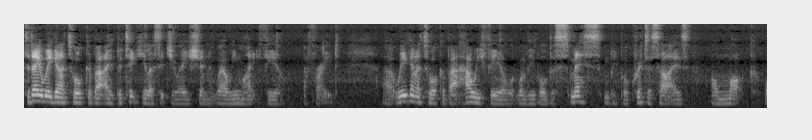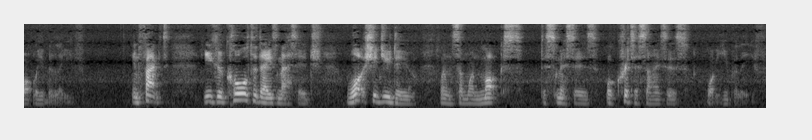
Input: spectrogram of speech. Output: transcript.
Today, we're going to talk about a particular situation where we might feel afraid. Uh, we're going to talk about how we feel when people dismiss, when people criticize, or mock what we believe. In fact, you could call today's message, What Should You Do When Someone Mocks, Dismisses, or Criticizes What You Believe?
